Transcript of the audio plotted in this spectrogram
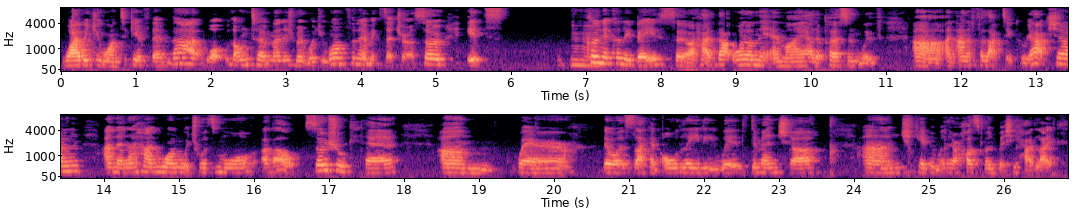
Why would you want to give them that? What long term management would you want for them, etc. So it's Mhm. clinically based. So I had that one on the MI. I had a person with uh, an anaphylactic reaction, and then I had one which was more about social care, um, where there was like an old lady with dementia, and she came in with her husband, but she had like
